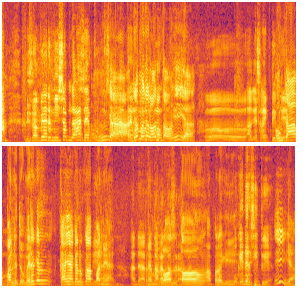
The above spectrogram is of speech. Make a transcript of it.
Di samping ada mie shop enggak saya enggak dia maunya lontong. iya. Oh, agak selektif ungkapan itu. Medan kan kaya kan ungkapan Iya, ya Ada preman lontong apalagi serapan. Oke dari situ ya. iya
